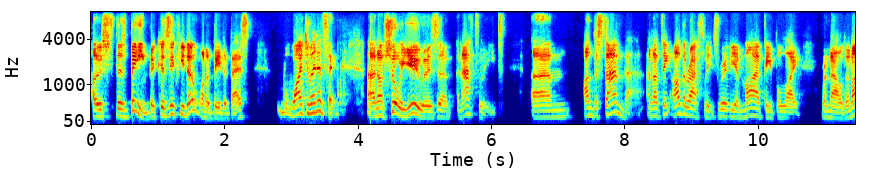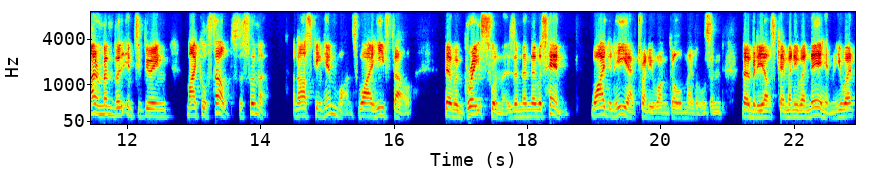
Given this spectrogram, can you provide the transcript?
host there's been. Because if you don't want to be the best, why do anything? And I'm sure you, as a, an athlete, um, understand that. And I think other athletes really admire people like Ronaldo. And I remember interviewing Michael Phelps, the swimmer, and asking him once why he felt there were great swimmers, and then there was him. Why did he have 21 gold medals and nobody else came anywhere near him? And he went,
